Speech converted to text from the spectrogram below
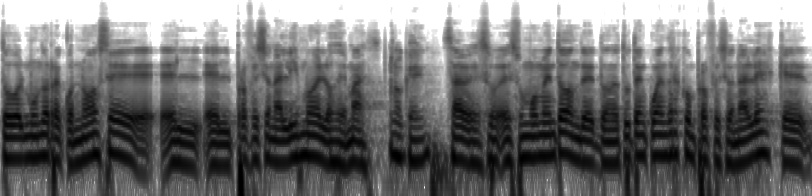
todo el mundo reconoce el, el profesionalismo de los demás. Ok. ¿Sabes? Es, un- es un momento donde, donde tú te encuentras con profesionales que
